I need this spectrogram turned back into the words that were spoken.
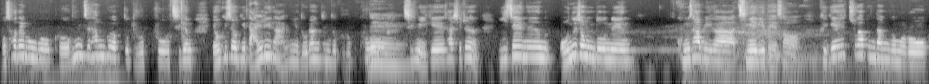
뭐 서대문구 그 홍지 3구역도 그렇고 지금 여기저기 난리가 아니에요 노량진도 그렇고 네. 지금 이게 사실은 이제는 어느 정도는 공사비가 증액이 돼서 그게 추가 분담금으로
